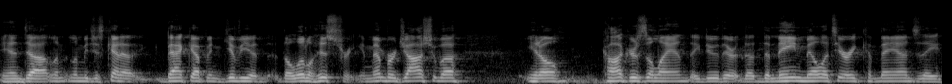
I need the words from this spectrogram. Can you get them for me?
And uh, let, let, me just kind of back up and give you the little history. Remember Joshua, you know, conquers the land. They do their, the, the main military commands, they,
